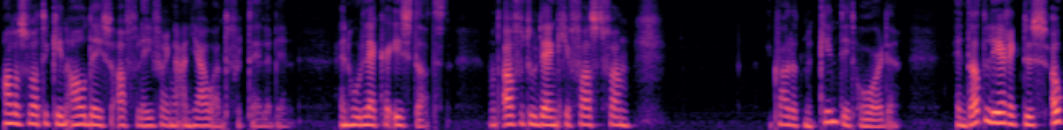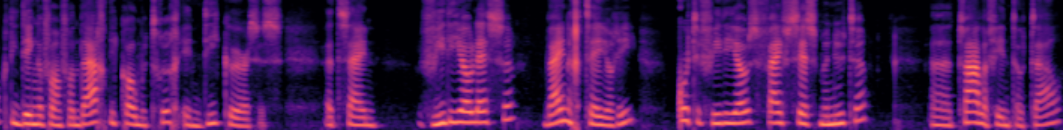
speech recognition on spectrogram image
alles wat ik in al deze afleveringen aan jou aan het vertellen ben. En hoe lekker is dat? Want af en toe denk je vast van, ik wou dat mijn kind dit hoorde. En dat leer ik dus ook die dingen van vandaag, die komen terug in die cursus. Het zijn videolessen, weinig theorie, korte video's, vijf, zes minuten, uh, twaalf in totaal.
